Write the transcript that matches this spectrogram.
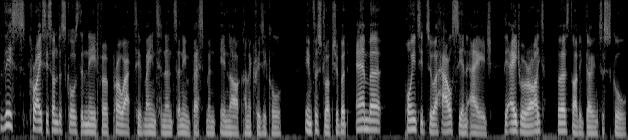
this crisis underscores the need for proactive maintenance and investment in our kind of critical infrastructure. But Emma pointed to a halcyon age, the age where I first started going to school,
